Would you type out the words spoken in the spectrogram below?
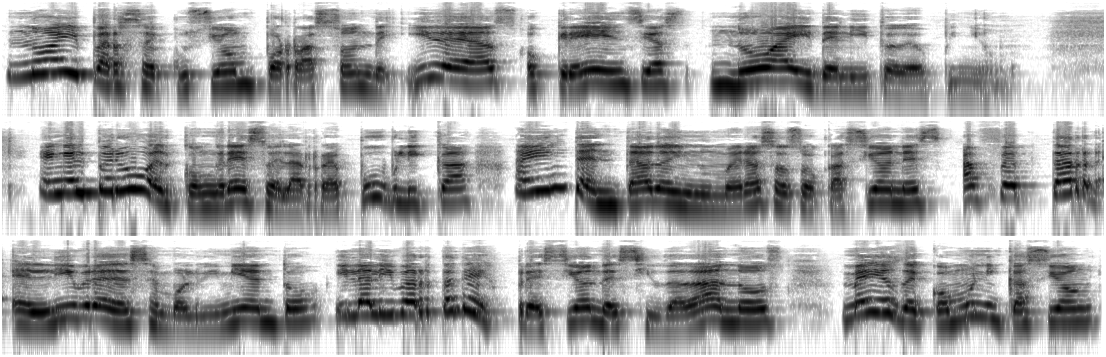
no hay persecución por razón de ideas o creencias, no hay delito de opinión. En el Perú, el Congreso de la República ha intentado en numerosas ocasiones afectar el libre desenvolvimiento y la libertad de expresión de ciudadanos, medios de comunicación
